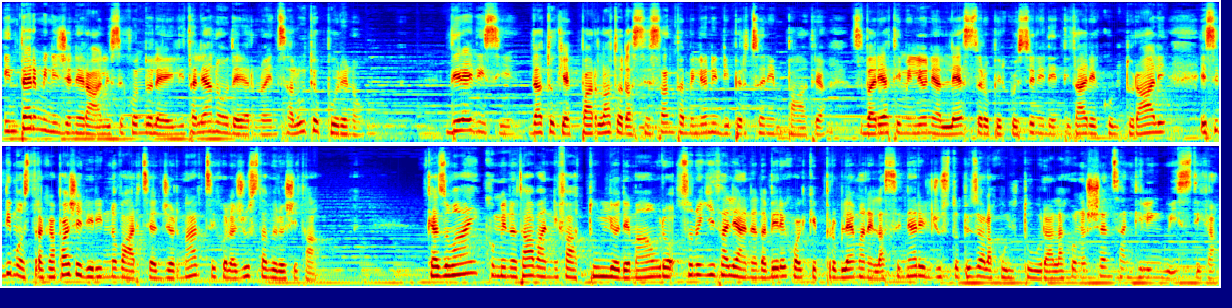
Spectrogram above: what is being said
In termini generali, secondo lei, l'italiano odierno è in salute oppure no? Direi di sì, dato che è parlato da 60 milioni di persone in patria, svariati milioni all'estero per questioni identitarie e culturali e si dimostra capace di rinnovarsi e aggiornarsi con la giusta velocità. Casomai, come notava anni fa Tullio De Mauro, sono gli italiani ad avere qualche problema nell'assegnare il giusto peso alla cultura, alla conoscenza anche linguistica.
